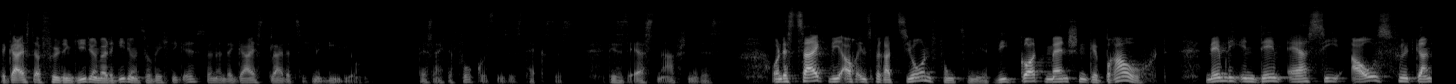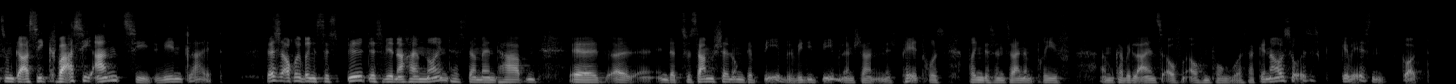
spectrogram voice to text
der Geist erfüllt den Gideon, weil der Gideon so wichtig ist, sondern der Geist kleidet sich mit Gideon. Das ist eigentlich der Fokus dieses Textes, dieses ersten Abschnittes. Und es zeigt, wie auch Inspiration funktioniert, wie Gott Menschen gebraucht, nämlich indem er sie ausfüllt, ganz und gar sie quasi anzieht, wie ein Kleid. Das ist auch übrigens das Bild, das wir nachher im Neuen Testament haben, äh, äh in der Zusammenstellung der Bibel, wie die Bibel entstanden ist. Petrus bringt es in seinem Brief, ähm, Kapitel 1, auf, auf den Punkt, wo er sagt, genau so ist es gewesen. Gott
